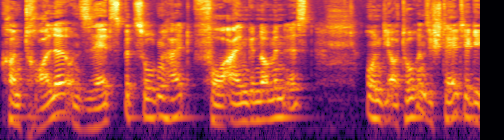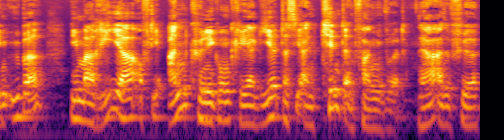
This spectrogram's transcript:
Kontrolle und Selbstbezogenheit voreingenommen ist. Und die Autorin, sie stellt hier gegenüber, wie Maria auf die Ankündigung reagiert, dass sie ein Kind empfangen wird. Ja, also für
